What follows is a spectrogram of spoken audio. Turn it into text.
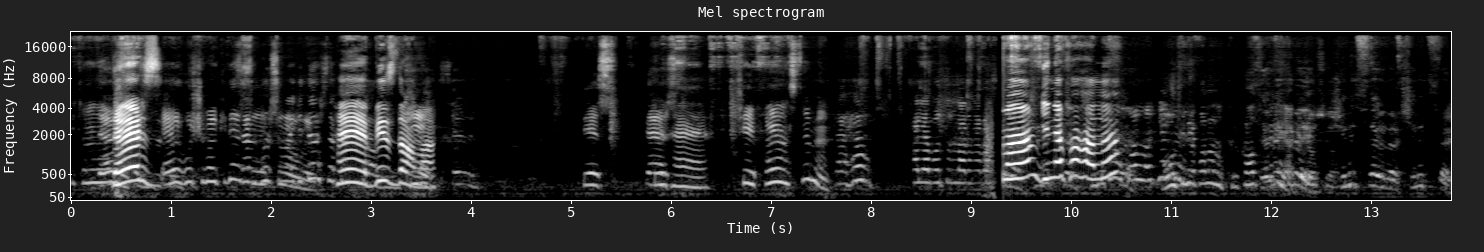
Bir tane Ders. Eğer hoşuma giderse Sen alırım. giderse He biz de ama. Ders. Ders. He. Şey fayans değil mi? He he. Kalem odunların arasında. Tamam yine pahalı. Vallahi geçen, Bonfile falan 46 lira ya kilosu. Şinitsel ver, şinitsel.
